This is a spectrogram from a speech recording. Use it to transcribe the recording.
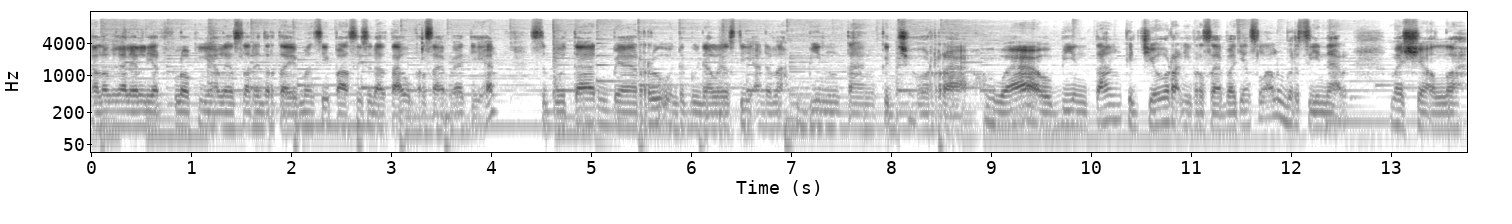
kalau kalian lihat vlognya Leslar Entertainment sih pasti sudah tahu persahabat ya. Sebutan baru untuk Bunda Lesti adalah Bintang Kejora. Wow, Bintang Kejora nih persahabat yang selalu bersinar. Masya Allah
